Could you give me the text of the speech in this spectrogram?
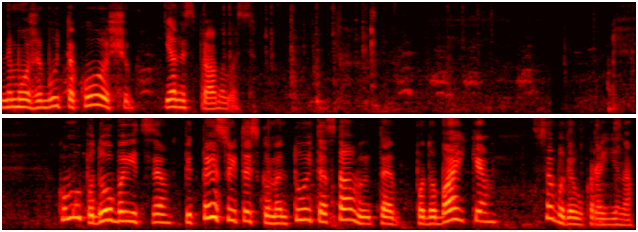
Не може бути такого, щоб я не справилась. Кому подобається, підписуйтесь, коментуйте, ставте подобайки. Все буде Україна.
